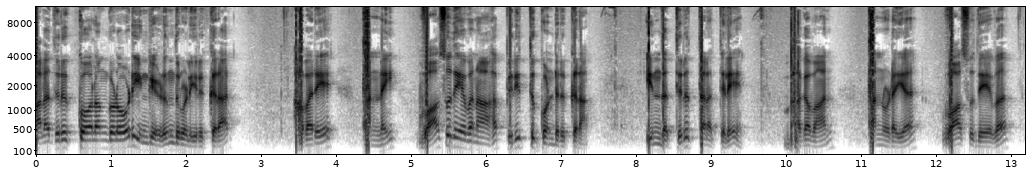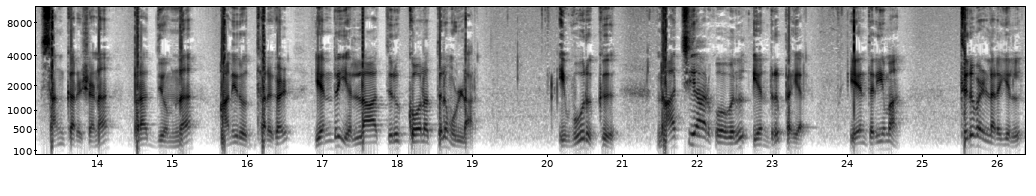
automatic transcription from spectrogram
பல திருக்கோலங்களோடு இங்கு எழுந்துருள் இருக்கிறார் அவரே தன்னை வாசுதேவனாக பிரித்து கொண்டிருக்கிறான். இந்த திருத்தலத்திலே பகவான் தன்னுடைய வாசுதேவ சங்கர்ஷண பிரத்யும்ன அனிருத்தர்கள் என்று எல்லா திருக்கோலத்திலும் உள்ளார். இவ்வூருக்கு நாச்சியார் கோவில் என்று பெயர். ஏன் தெரியுமா? திருவள்ளரையில்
